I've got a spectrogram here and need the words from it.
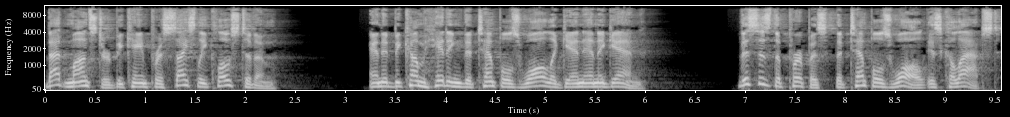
That monster became precisely close to them. And had become hitting the temple's wall again and again. This is the purpose that temple's wall is collapsed.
